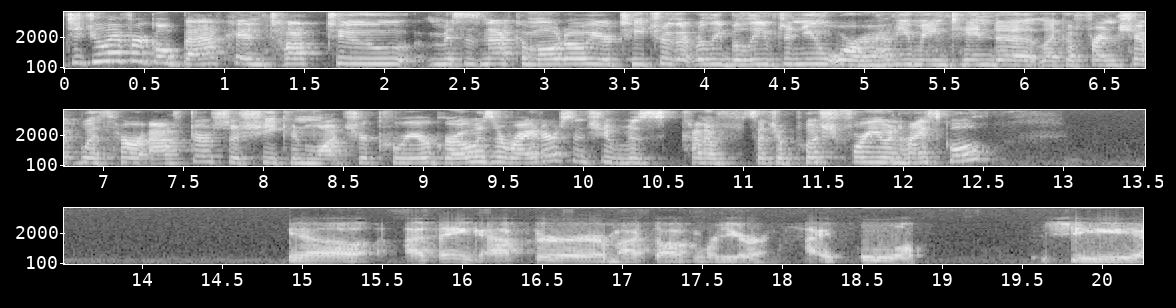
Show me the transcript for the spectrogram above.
did you ever go back and talk to Mrs. Nakamoto, your teacher that really believed in you, or have you maintained a like a friendship with her after, so she can watch your career grow as a writer, since she was kind of such a push for you in high school? You know, I think after my sophomore year in high school, she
